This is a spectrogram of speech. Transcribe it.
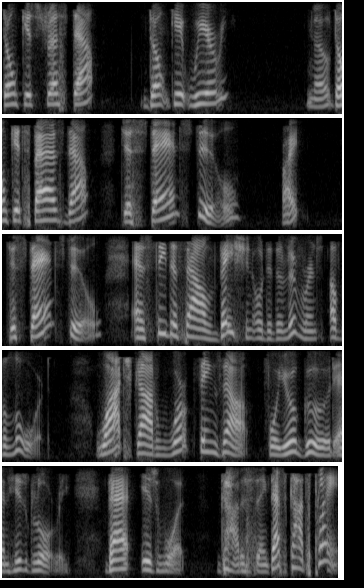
Don't get stressed out. Don't get weary. Know, don't get spazzed out. Just stand still, right? Just stand still and see the salvation or the deliverance of the Lord. Watch God work things out for your good and his glory. That is what God is saying. That's God's plan.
